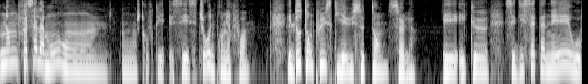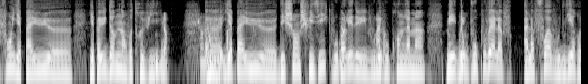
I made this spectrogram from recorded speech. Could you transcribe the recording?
Non, face à l'amour, on, on- je trouve que c'est toujours une première fois. Et d'autant plus qu'il y a eu ce temps seul. Et, et que ces 17 années où, au fond, il n'y a pas eu, euh, il n'y a pas eu d'homme dans votre vie. Non. Euh. Il n'y a pas eu euh, d'échange physique. Vous parlez de, il voulait Ah vous prendre la main. Mais donc, vous pouvez à la, à la fois vous dire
